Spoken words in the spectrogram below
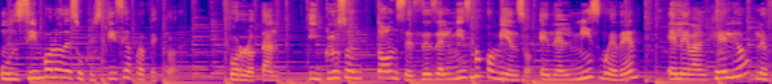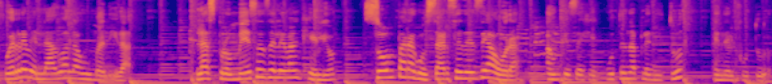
un símbolo de su justicia protectora. Por lo tanto, incluso entonces, desde el mismo comienzo, en el mismo Edén, el Evangelio le fue revelado a la humanidad. Las promesas del Evangelio son para gozarse desde ahora, aunque se ejecuten a plenitud en el futuro.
